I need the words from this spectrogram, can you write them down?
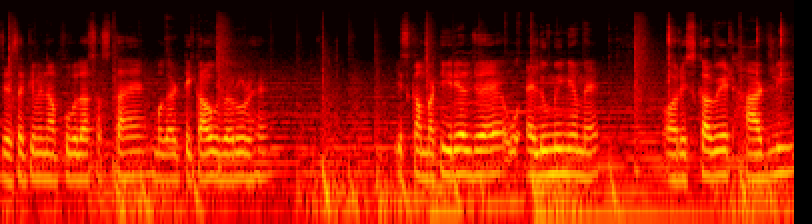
जैसा कि मैंने आपको बोला सस्ता है, मगर टिकाऊ ज़रूर है। इसका मटेरियल जो है, वो एलुमिनियम है, और इसका वेट हार्डली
